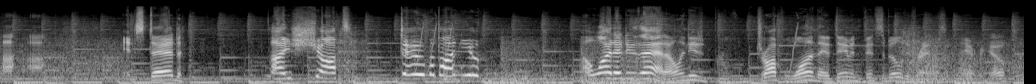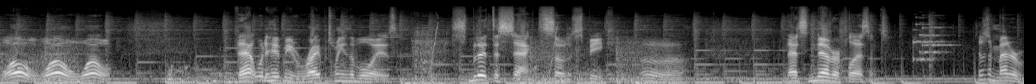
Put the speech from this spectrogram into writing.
ha ha. Instead, I shot doom upon you! Oh, why'd I do that? I only need to drop one They have damn invincibility frames. There we go. Whoa, whoa, whoa. That would hit me right between the boys. Split the sack, so to speak. Ugh. That's never pleasant. Doesn't matter...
